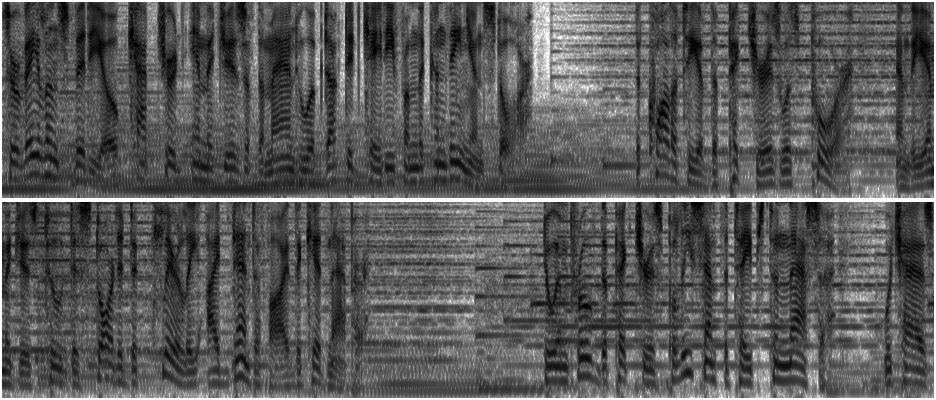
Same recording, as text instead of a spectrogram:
Surveillance video captured images of the man who abducted Katie from the convenience store. The quality of the pictures was poor, and the images too distorted to clearly identify the kidnapper. To improve the pictures, police sent the tapes to NASA, which has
